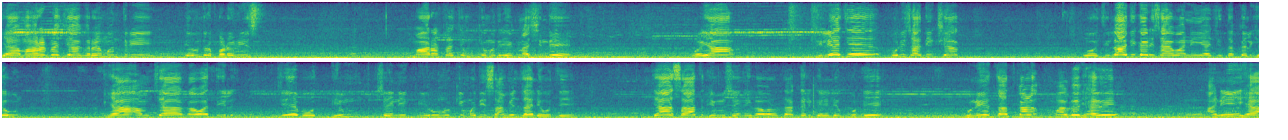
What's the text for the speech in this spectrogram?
या महाराष्ट्राच्या गृहमंत्री देवेंद्र फडणवीस महाराष्ट्राचे मुख्यमंत्री एकनाथ शिंदे व या जिल्ह्याचे पोलीस अधीक्षक व जिल्हाधिकारी साहेबांनी याची दखल घेऊन ह्या आमच्या गावातील जे बौद्ध भीमसैनिक मिरवणुकीमध्ये सामील झाले होते त्या सात भीमसैनिकावर दाखल केलेले खोटे गुन्हे तात्काळ मागं घ्यावे आणि ह्या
